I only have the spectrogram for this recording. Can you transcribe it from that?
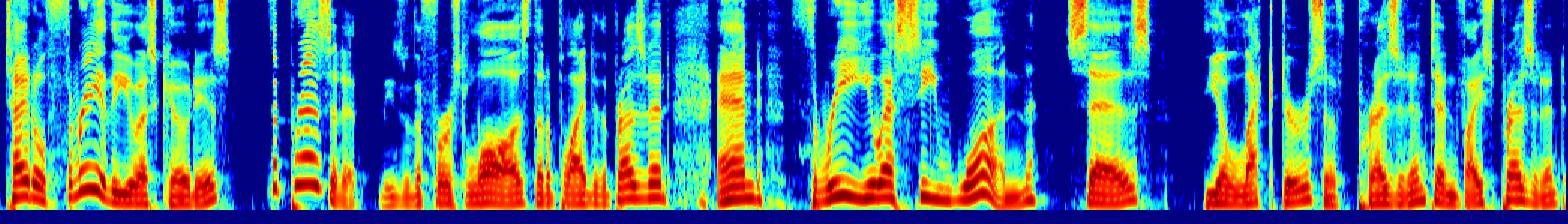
Title Three of the U.S. Code is the president. These are the first laws that apply to the president. And 3 USC 1 says the electors of president and vice president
